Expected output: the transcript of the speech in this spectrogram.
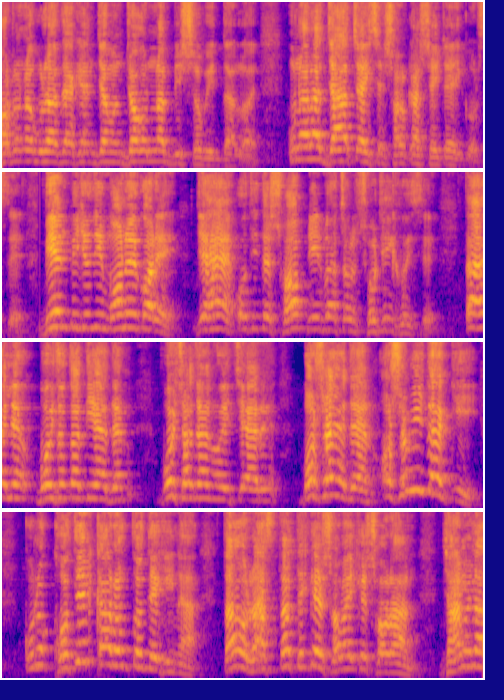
ঘটনাগুলো দেখেন, যেমন জগন্নাথ বিশ্ববিদ্যালয় ওনারা যা চাইছে, সরকার সেটাই করছে। বিএনপি যদি মনে করে যে হ্যাঁ অতীতে সব নির্বাচন সঠিক হয়েছে, তাহলে বৈধতা দিয়ে দেন। বসা দেন ওই চেয়ারে বসায় দেন, অসুবিধা কি? কোনো ক্ষতির কারণ তো দেখি না। তাও রাস্তা থেকে সবাইকে সরান, ঝামেলা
